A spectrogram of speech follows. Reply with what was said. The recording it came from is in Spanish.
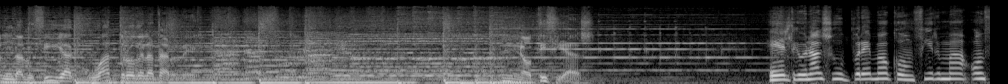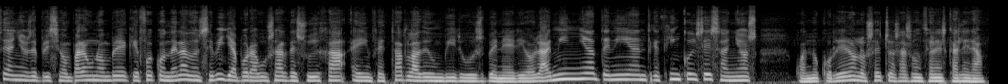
Andalucía, 4 de la tarde. Noticias. El Tribunal Supremo confirma 11 años de prisión para un hombre que fue condenado en Sevilla por abusar de su hija e infectarla de un virus venéreo. La niña tenía entre 5 y 6 años cuando ocurrieron los hechos a Asunción Escalera.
